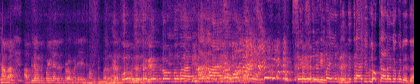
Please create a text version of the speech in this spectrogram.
थांबा. आपल्यामध्ये पहिल्यांदाच ब्लॉगमध्ये थांबतो. मला जरा- सगळे ब्लॉग पहिले त्याच्या आधी ब्लॉग काढायचा कोणाचा?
